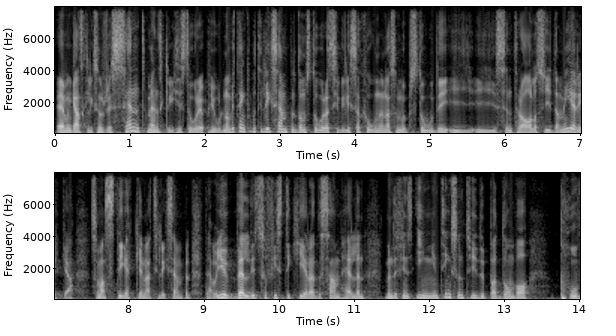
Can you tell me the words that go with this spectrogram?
även ganska liksom recent mänsklig historia på jorden. Om vi tänker på till exempel de stora civilisationerna som uppstod i, i Central och Sydamerika, som aztekerna till exempel. Det här var ju väldigt sofistikerade samhällen, men det finns ingenting som tyder på att de var på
